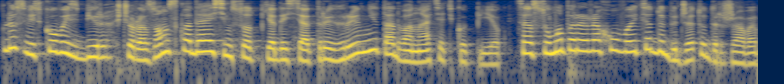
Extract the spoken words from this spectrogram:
Плюс військовий збір, що разом складає 753 гривні та 12 копійок. Ця сума перераховується до бюджету держави.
